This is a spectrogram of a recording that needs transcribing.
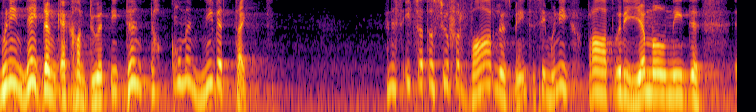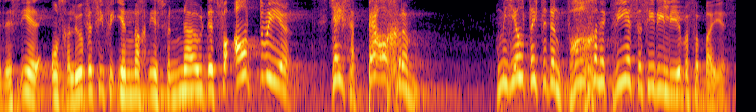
Moenie net dink ek gaan dood nie, dink daar kom 'n nuwe tyd. En dis iets wat ons so verwaarloos. Mense sê moenie praat oor die hemel nie. Dis nie ons geloof is nie vir eendag nie, is vir nou, dis vir altyd. Jy's 'n pelgrim. Om die hele tyd te dink, waar gaan ek wees as hierdie lewe verby is?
